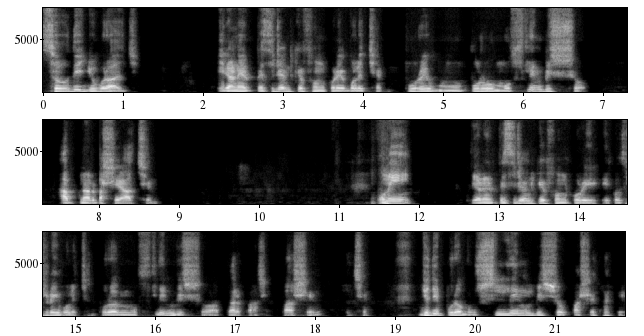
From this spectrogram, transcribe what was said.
সৌদি যুবরাজ ইরানের প্রেসিডেন্টকে ফোন করে বলেছেন, পুরো পুরো মুসলিম বিশ্ব আপনার পাশে আছেন। উনি ইরানের প্রেসিডেন্টকে ফোন করে এ কথাটাই বলেছেন, পুরো মুসলিম বিশ্ব আপনার পাশে আছে যদি পুরো মুসলিম বিশ্ব পাশে থাকে,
